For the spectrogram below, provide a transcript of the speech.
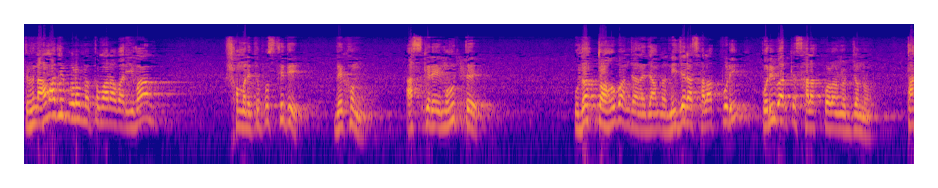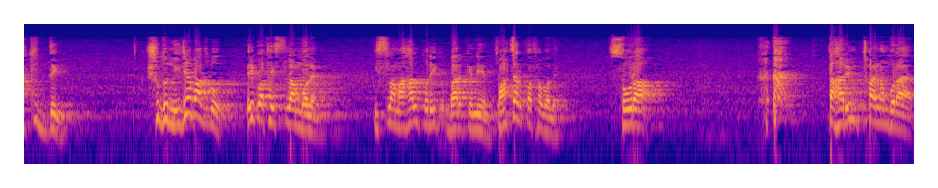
তুমি নামাজই পড়ো না, তোমার আবার ইমান সম্মানিত উপস্থিতি, দেখুন, আজকের এই মুহূর্তে উদাত্ত আহ্বান জানায় যে আমরা নিজেরা সালাত পড়ি, পরিবারকে সালাত পড়ানোর জন্য তাকিদ দিই। শুধু নিজে বাঁচবো, এই কথা ইসলাম বলেন। ইসলাম আহাল পরিবারকে নিয়ে বাঁচার কথা বলে। সৌরা তাহারিম ছয় নম্বর আয়াত।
